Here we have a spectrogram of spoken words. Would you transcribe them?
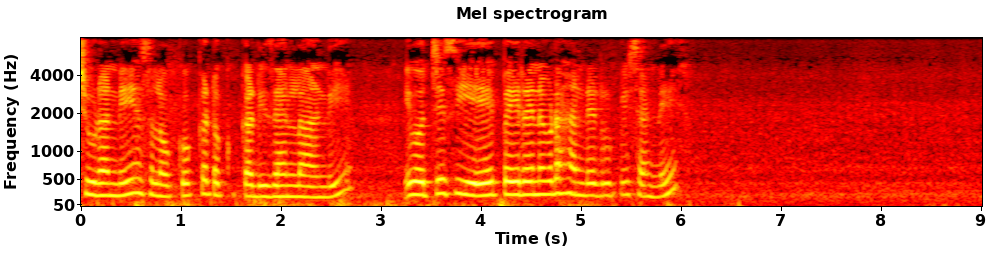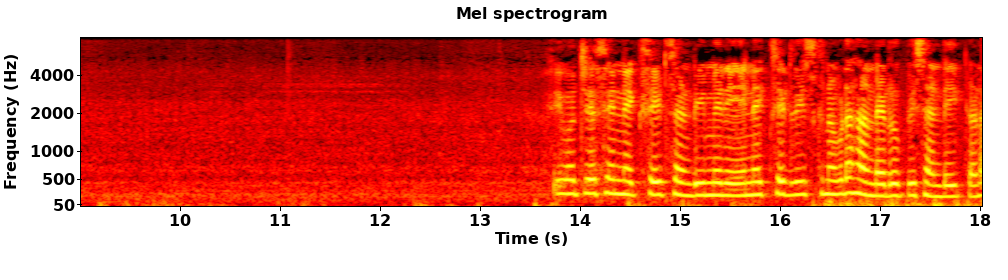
చూడండి అసలు ఒక్కొక్కటి ఒక్కొక్క డిజైన్లో అండి. ఇవి వచ్చేసి ఏ పేర్ అయినా కూడా హండ్రెడ్ రూపీస్ అండి. ఇవి వచ్చేసి నెక్ సెట్స్ అండి. మీరు ఏ నెక్ సెట్ తీసుకున్నా కూడా హండ్రెడ్ రూపీస్ అండి ఇక్కడ.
